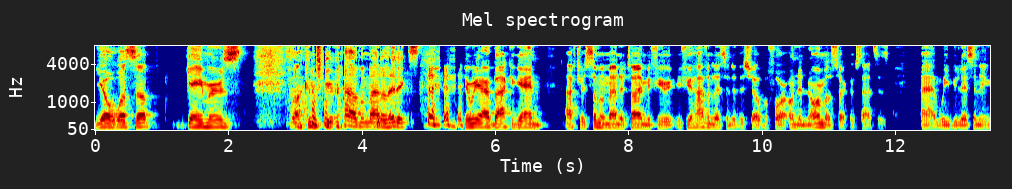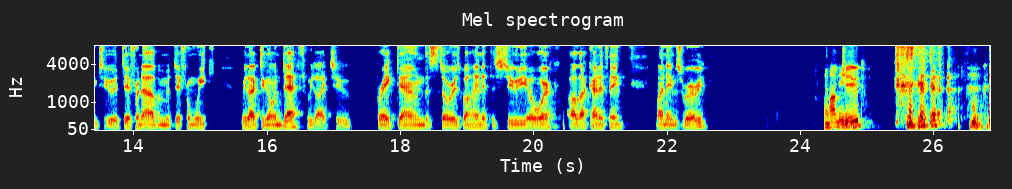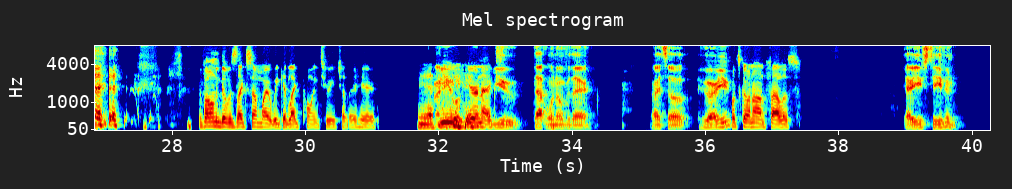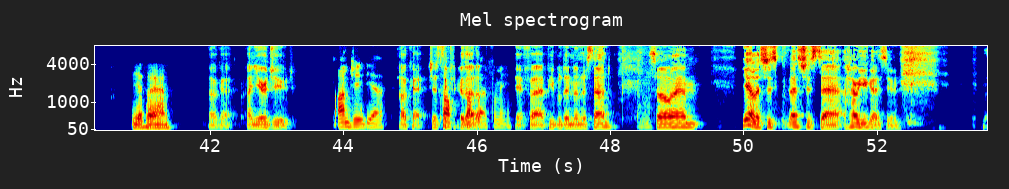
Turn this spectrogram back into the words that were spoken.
Yo, what's up, gamers? Welcome to Album Analytics. Here we are back again after some amount of time. If you if you haven't listened to the show before, under normal circumstances, um, we'd be listening to a different album a different week. We like to go in depth. We like to break down the stories behind it, the studio work, all that kind of thing. My name's Rory. I'm Steve. Jude. if only there was like some way we could like point to each other here. Yeah. Right. You, you're next. You, that one over there. All right. So, who are you? What's going on, fellas? Are you Stephen? yes, I am. Okay, and you're Jude. I'm Jude. Yeah, Okay, just top to clear that up. for me. if uh, people didn't understand. So um, yeah, let's just let's just. Uh, how are you guys doing?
